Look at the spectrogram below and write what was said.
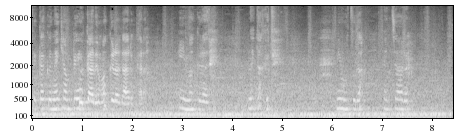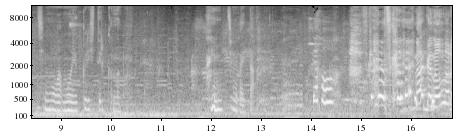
せっかくねキャンピングカーで枕があるからいい枕で。寝たくて。荷物がめっちゃある。チモはもうゆっくりしてるかな。チモがいた。やっほー。疲れ疲れなんか飲んどる。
